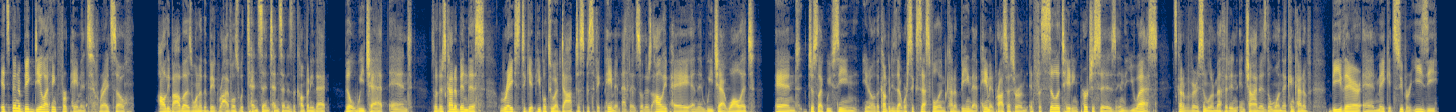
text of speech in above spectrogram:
It's been a big deal, I think, for payment, right? So Alibaba is one of the big rivals with Tencent. Tencent is the company that built WeChat. And so there's kind of been this race to get people to adopt a specific payment method. So there's Alipay and then WeChat Wallet. And just like we've seen, you know, the companies that were successful in kind of being that payment processor and, and facilitating purchases in the US, it's kind of a very similar method in, in China is the one that can kind of be there and make it super easy.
